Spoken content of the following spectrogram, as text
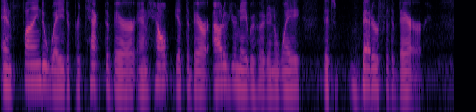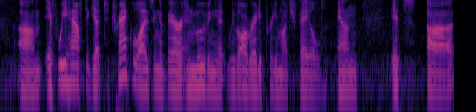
and find a way to protect the bear and help get the bear out of your neighborhood in a way that's better for the bear. Um, if we have to get to tranquilizing a bear and moving it, we've already pretty much failed. And it's, uh,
